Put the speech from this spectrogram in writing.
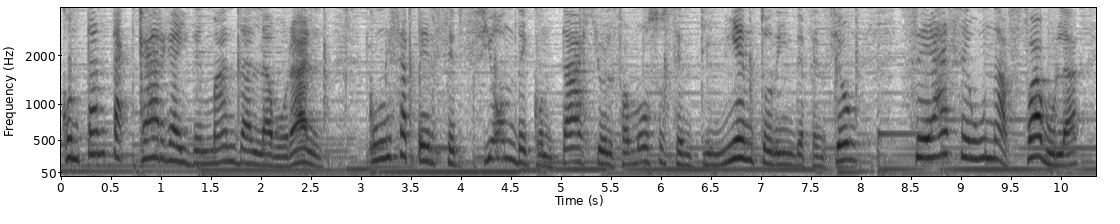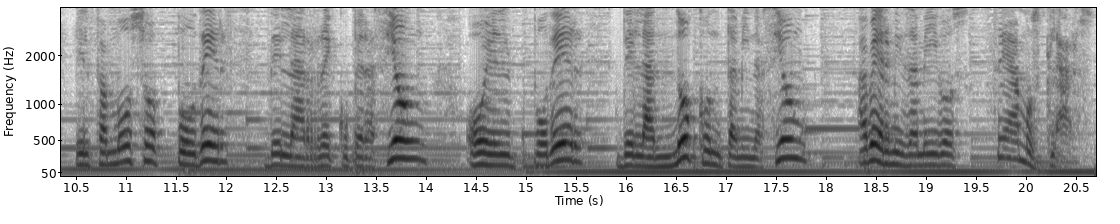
con tanta carga y demanda laboral, con esa percepción de contagio, el famoso sentimiento de indefensión, se hace una fábula, el famoso poder de la recuperación o el poder de la no contaminación. A ver, mis amigos, seamos claros,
